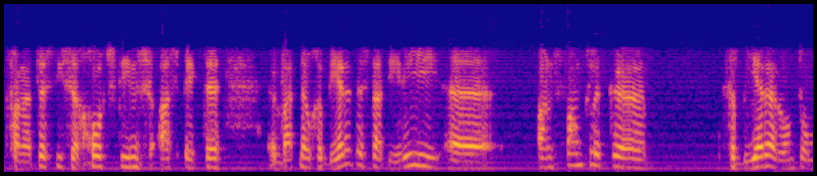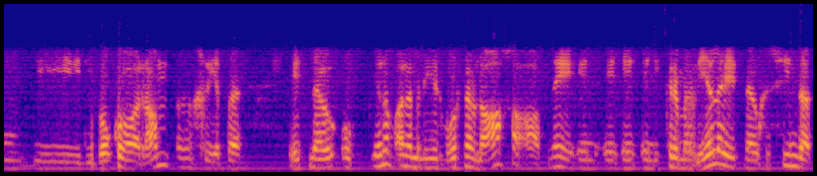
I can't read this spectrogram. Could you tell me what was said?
fanatistiese godsdiens aspekte. Wat nou gebeur het is dat hierdie uh aanvanklike gebeure rondom die die Boko Haram ingrepe het nou op een of ander manier word nou nageaap nê nee, en, en en en die kriminele het nou gesien dat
